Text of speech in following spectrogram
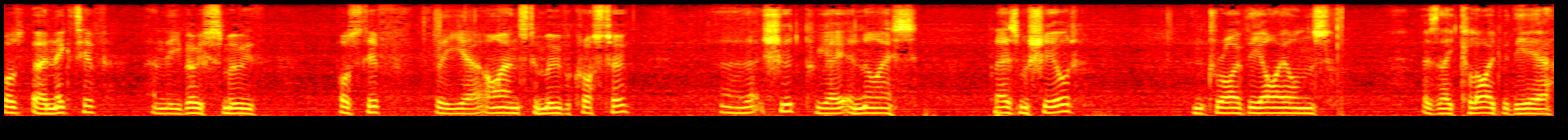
uh, negative and the very smooth positive the uh, ions to move across to uh, that should create a nice plasma shield and drive the ions as they collide with the air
